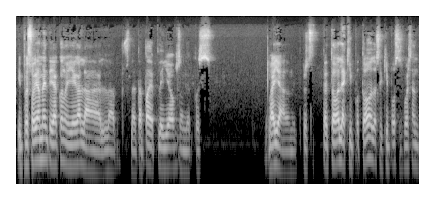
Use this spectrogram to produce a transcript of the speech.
Y pues obviamente ya cuando llega la, la, pues, la etapa de playoffs, donde pues vaya, donde pues todo el equipo, todos los equipos se esfuerzan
